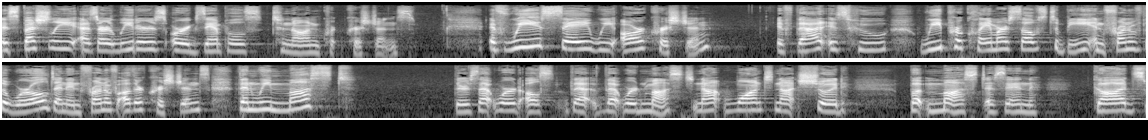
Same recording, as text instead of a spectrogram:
especially as our leaders or examples to non Christians. If we say we are Christian, if that is who we proclaim ourselves to be in front of the world and in front of other Christians, then we must there's that word also, that, that word must, not want, not should, but must, as in God's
